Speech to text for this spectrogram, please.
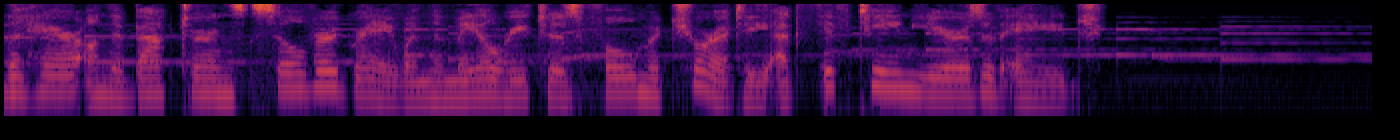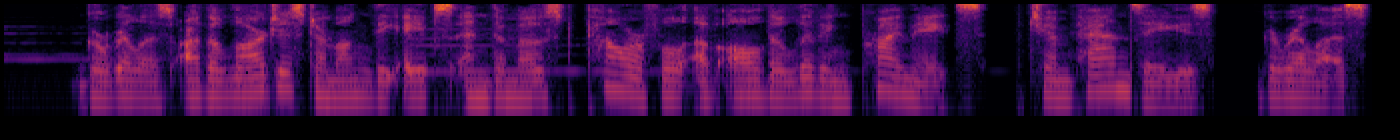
the hair on the back turns silver gray when the male reaches full maturity at 15 years of age. Gorillas are the largest among the apes and the most powerful of all the living primates, chimpanzees, gorillas,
